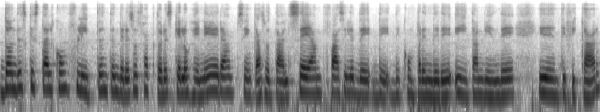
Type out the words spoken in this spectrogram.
dónde es que está el conflicto, entender esos factores que lo generan, si en caso tal sean fáciles de, de comprender y también de identificar.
